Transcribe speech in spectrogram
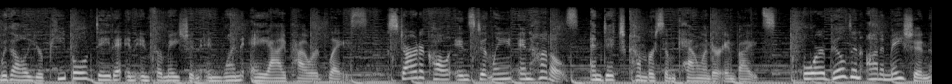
with all your people, data, and information in one AI powered place. Start a call instantly in huddles and ditch cumbersome calendar invites. Or build an automation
